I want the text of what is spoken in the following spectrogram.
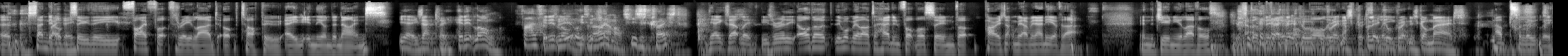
uh, send it up to the five foot three lad up top who in the under nines. Yeah, exactly. Hit it long. Five foot Hit three, long, hit the under channel. Jesus Christ. Yeah, exactly. He's really, although they won't be allowed to head in football soon, but Parry's not going to be having any of that in the junior levels. It's still gonna be long Political ball even correctness, after it's political legal. correctness gone mad. Absolutely,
